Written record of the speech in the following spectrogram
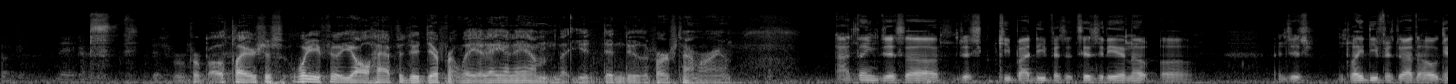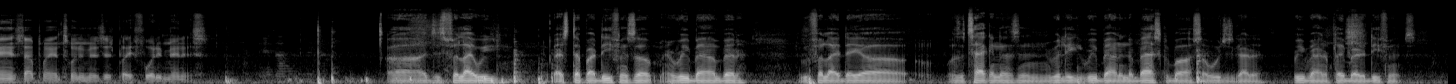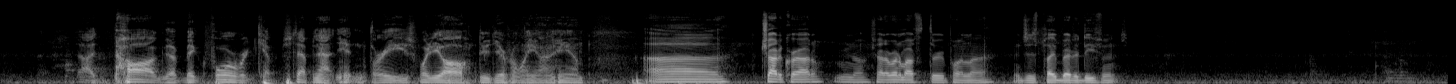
For, for both players, just what do you feel you all have to do differently at A and M that you didn't do the first time around? I think just uh, just keep our defense intensity and up, uh, and just play defense throughout the whole game. Stop playing 20 minutes, just play 40 minutes. Uh, I just feel like we got to step our defense up and rebound better. We feel like they uh, was attacking us and really rebounding the basketball, so we just got to rebound and play better defense. Uh, Hogg, the big forward, kept stepping out and hitting threes. What do you all do differently on him? Uh, try to crowd him, you know, try to run him off the three point line and just play better defense.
